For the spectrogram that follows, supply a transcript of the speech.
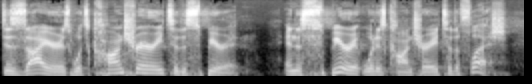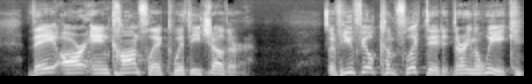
desires what's contrary to the spirit, and the spirit what is contrary to the flesh. They are in conflict with each other. So if you feel conflicted during the week,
